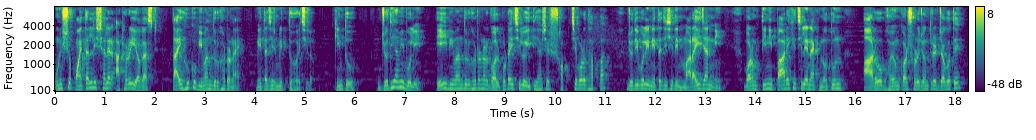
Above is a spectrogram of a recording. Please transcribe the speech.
উনিশশো পঁয়তাল্লিশ সালের আঠারোই আগস্ট তাইহুকু বিমান দুর্ঘটনায় নেতাজির মৃত্যু হয়েছিল। কিন্তু যদি আমি বলি, এই বিমান দুর্ঘটনার গল্পটাই ছিল ইতিহাসের সবচেয়ে বড় ধাপ্পা? যদি বলি, নেতাজি সেদিন মারাই যাননি, বরং তিনি পা রেখেছিলেন এক নতুন, আরও ভয়ঙ্কর ষড়যন্ত্রের জগতে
